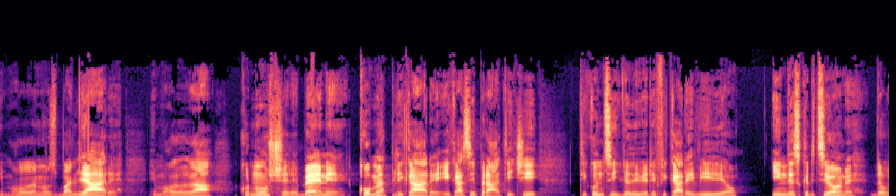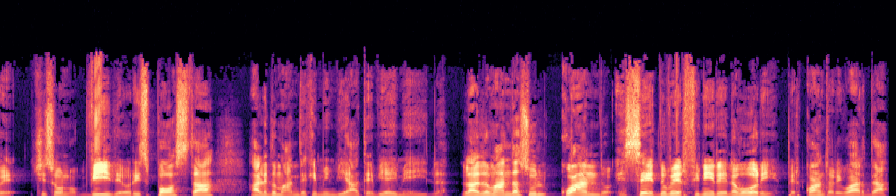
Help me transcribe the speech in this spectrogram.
in modo da non sbagliare, in modo da conoscere bene come applicare i casi pratici, ti consiglio di verificare i video in descrizione dove ci sono video risposta alle domande che mi inviate via email. La domanda sul quando e se dover finire i lavori per quanto riguarda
